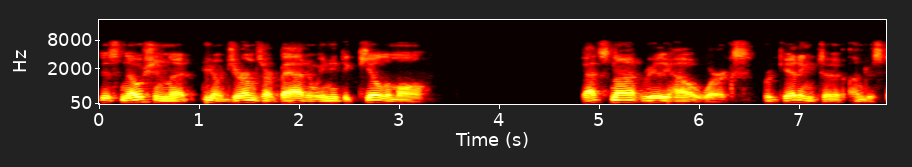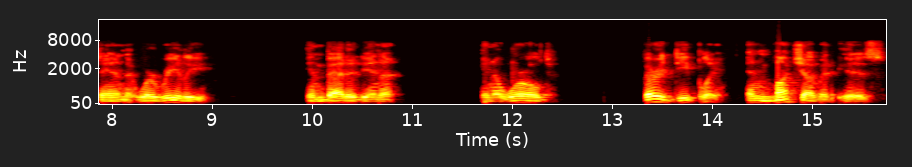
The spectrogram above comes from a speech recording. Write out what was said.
this notion that you know germs are bad and we need to kill them all. That's not really how it works. We're getting to understand that we're really embedded in a in a world very deeply and much of it is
